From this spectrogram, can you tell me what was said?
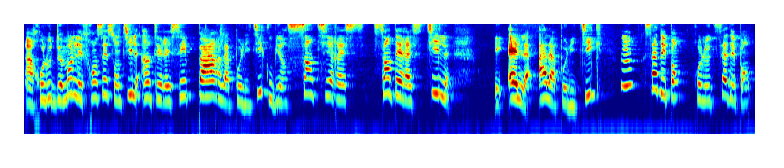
Un relou demande les Français sont-ils intéressés par la politique ou bien s'intéressent-ils et elles à la politique hmm, Ça dépend, Reloud, ça dépend.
